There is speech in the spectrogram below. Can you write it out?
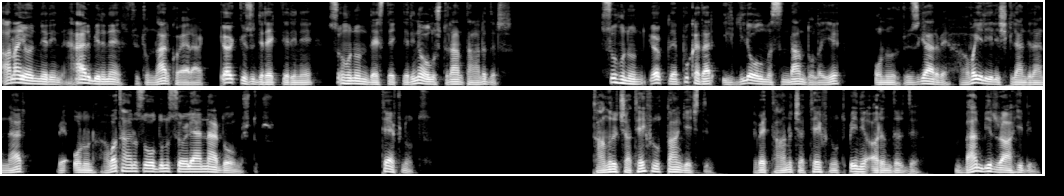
ana yönlerin her birine sütunlar koyarak gökyüzü direklerini, Suhu'nun desteklerini oluşturan tanrıdır. Suhu'nun gökle bu kadar ilgili olmasından dolayı onu rüzgar ve hava ile ilişkilendirenler ve onun hava tanrısı olduğunu söyleyenler de olmuştur. Tefnut Tanrıça Tefnut'tan geçtim. ve tanrıça Tefnut beni arındırdı. Ben bir rahibim.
